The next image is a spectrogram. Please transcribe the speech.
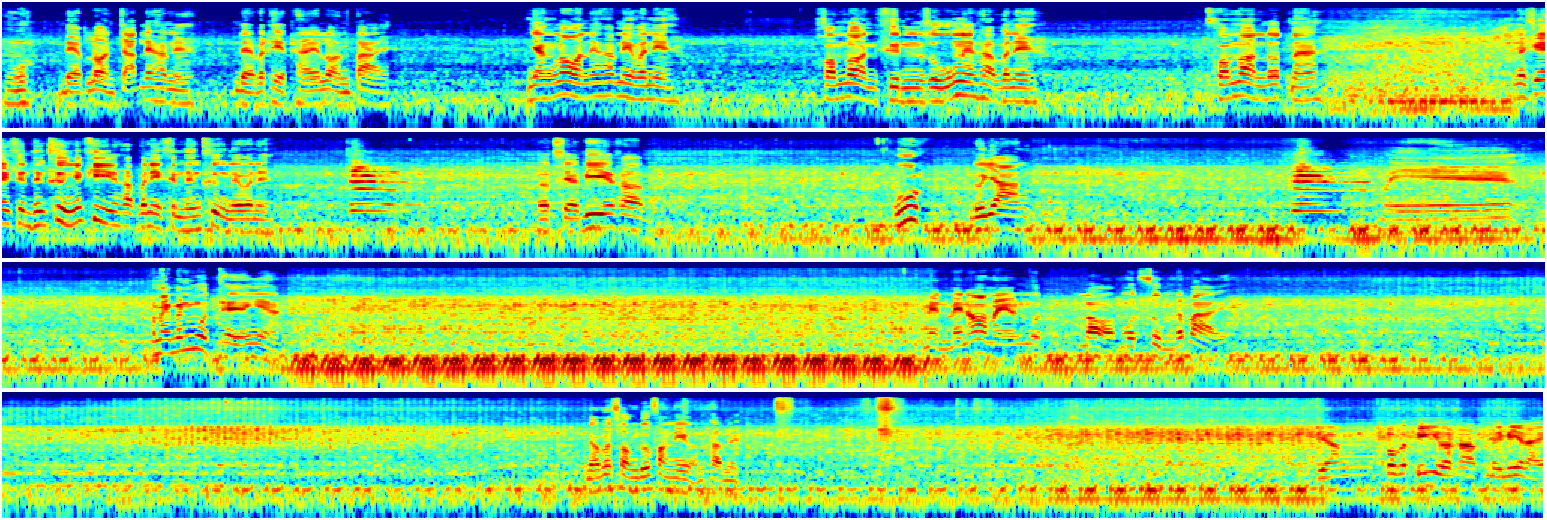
โหแดดร้อนจัดเลยครับเนี่ยแดดประเทศไทยร้อนปลายยังร้อนนะครับเนี่ยวันนี้ ความร้อนขึ้นสูงเลยครับวันนี้ ความร้อนลดนะ ไม่เคยขึ้นถึงครึ่งยักทีครับ วันนี้ขึ้นถึงครึ่งเลยวันนี้รถเสียบีครับ อู้ดูยางไม่ทำไมมันหมุดแถอย่างเงี้ยแม่นไหมเนาะไม่มันหมุดหล่อหมุดสุ่มตะไปเดี๋ยวมาส่องดูฝั่งนี้ก่อนครับเนี่ย ยังปกติอยู่ครับ ไม่มีอะไร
